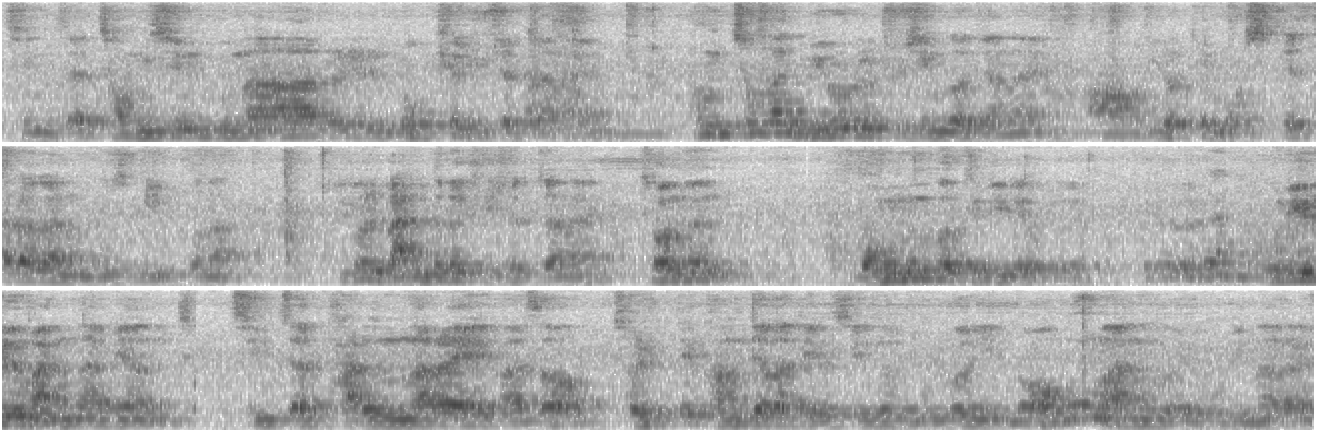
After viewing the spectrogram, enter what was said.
진짜 정신 문화를 높여주셨잖아요. 엄청난 위로를 주신 거잖아요. 아, 이렇게 멋있게 살아가는 모습이 있구나. 이걸 만들어 주셨잖아요. 저는 먹는 거 드리려고요. 그 우리를 만나면 진짜 다른 나라에 가서 절대 강자가 될 수 있는 물건이 너무 많은 거예요, 우리나라에.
